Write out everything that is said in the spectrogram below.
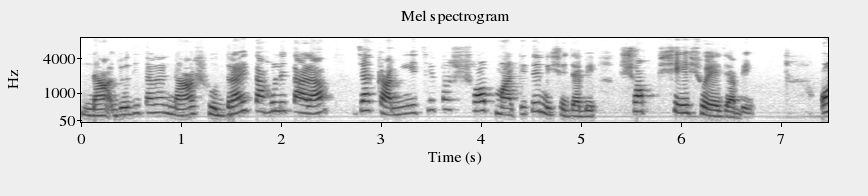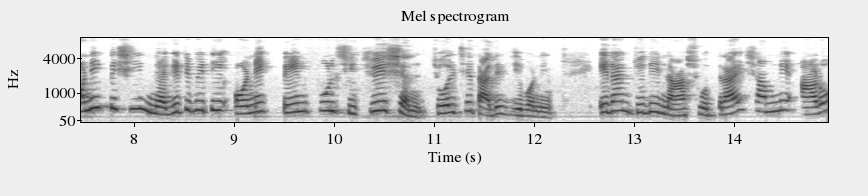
না, যদি তারা না শুধরায়, তাহলে তারা যা কামিয়েছে, তা সব মাটিতে মিশে যাবে, সব শেষ হয়ে যাবে। অনেক বেশি নেগেটিভিটি অনেক পেইনফুল সিচুয়েশন চলছে তাদের জীবনে। এরা যদি না শোধরায়, সামনে আরও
